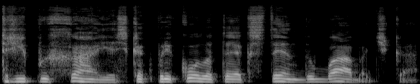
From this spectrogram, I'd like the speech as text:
трепыхаясь, как приколотая к стенду бабочка.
